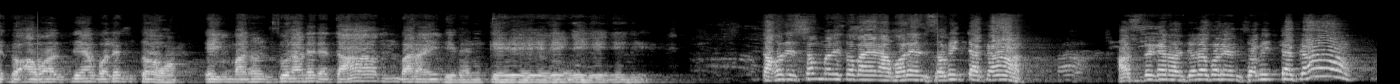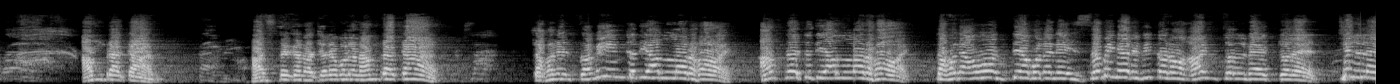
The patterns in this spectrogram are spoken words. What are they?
একটু আওয়াজ দিয়া বলেন তো, এই মানুষ কোরআনের দাম বাড়াই দিবেন কে? তাহলে সম্মানিত ভাইয়েরা বলেন জমির টাকা আসতে কেন? জোরে বলেন জমির টাকা আমরা কার আসতে কেন জোরে বলেন আমরা কার তাহলে জমিন যদি আল্লাহর হয় আপনার যদি আল্লাহর হয় তাহলে আওয়াজ দিয়ে বলেন এই জমিনের ভিতরে আইন চলবে একজনের চিনলে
